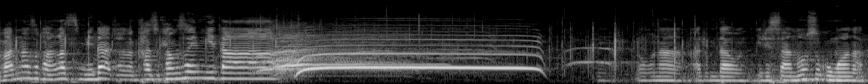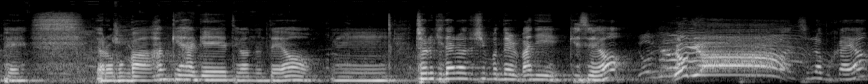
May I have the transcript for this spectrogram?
만나서 반갑습니다. 저는 가수 경서입니다. 네, 너무나 아름다운 일산 호수공원 앞에 여러분과 함께하게 되었는데요. 음, 저를 기다려주신 분들 많이 계세요? 여기요! 한번 질러볼까요?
